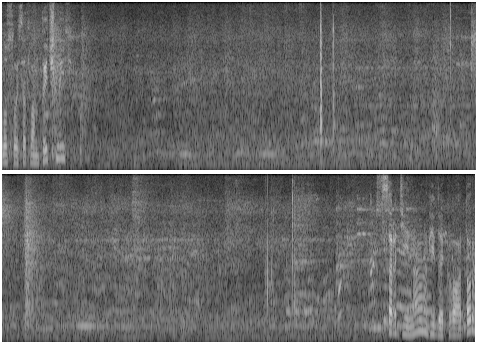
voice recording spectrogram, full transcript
Лосось Атлантичний. Сардіна від екватор.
